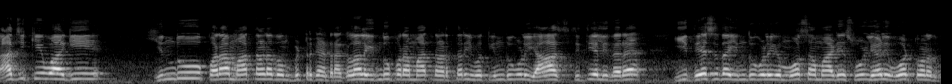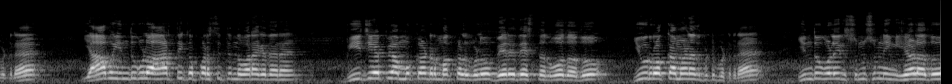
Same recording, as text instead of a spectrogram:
ರಾಜಕೀಯವಾಗಿ ಹಿಂದೂ ಪರ ಮಾತನಾಡೋದೊಂದು ಬಿಟ್ಟರೆ ಕಂಡ್ರೆ ಅಗಲಾಲ ಹಿಂದೂ ಪರ ಮಾತನಾಡ್ತಾರೆ. ಇವತ್ತು ಹಿಂದೂಗಳು ಯಾವ ಸ್ಥಿತಿಯಲ್ಲಿದ್ದಾರೆ? ಈ ದೇಶದ ಹಿಂದೂಗಳಿಗೆ ಮೋಸ ಮಾಡಿ ಸುಳ್ಳು ಹೇಳಿ ಓಟ್ ತೊಗೊಳೋದು ಬಿಟ್ಟರೆ ಯಾವ ಹಿಂದೂಗಳು ಆರ್ಥಿಕ ಪರಿಸ್ಥಿತಿಯಿಂದ ಹೊರಗಿದ್ದಾರೆ? ಬಿ ಜೆ ಪಿಯ ಮುಖಂಡರ ಮಕ್ಕಳುಗಳು ಬೇರೆ ದೇಶದಲ್ಲಿ ಓದೋದು, ಇವ್ರು ರೊಕ್ಕ ಮಾಡೋದು ಬಿಟ್ಬಿಟ್ರೆ ಹಿಂದೂಗಳಿಗೆ ಸುಮ್ಮ ಸುಮ್ಮನೆ ಹಿಂಗೆ ಹೇಳೋದು,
